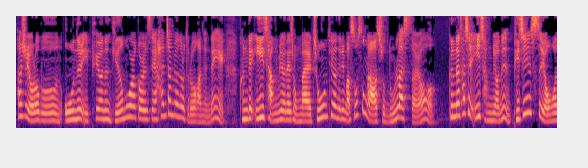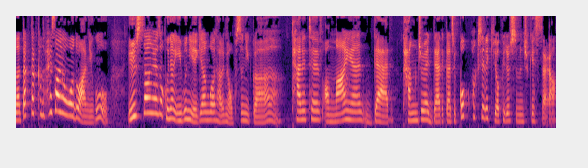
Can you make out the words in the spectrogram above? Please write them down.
사실 여러분 오늘 이 표현은 Gilmore Girls의 한 장면으로 들어갔는데 근데 이 장면에 정말 좋은 표현들이 막 쏙쏙 나와서 저도 놀랐어요. 근데 사실 이 장면은 비즈니스 영어나 딱딱한 회사 영어도 아니고 일상에서 그냥 이분이 얘기한 거와 다름이 없으니까 tentative on my end, dad 강조의 dad까지 꼭 확실히 기억해 줬으면 좋겠어요.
